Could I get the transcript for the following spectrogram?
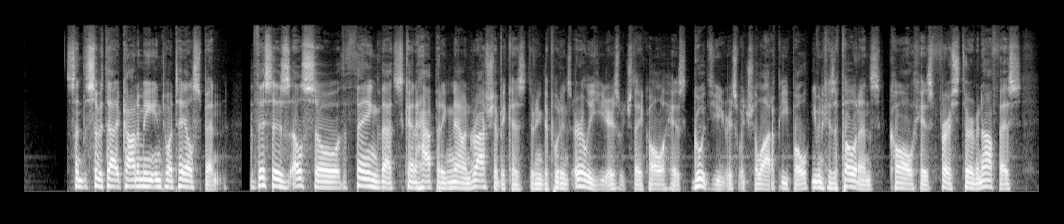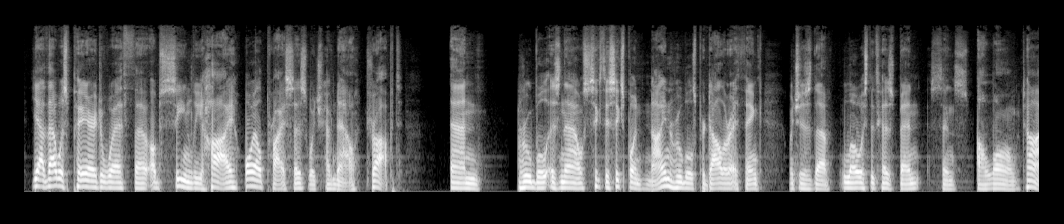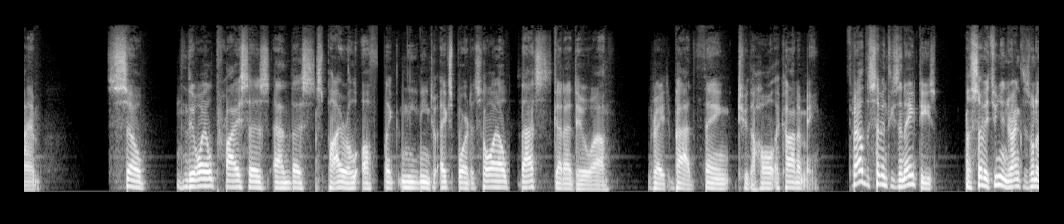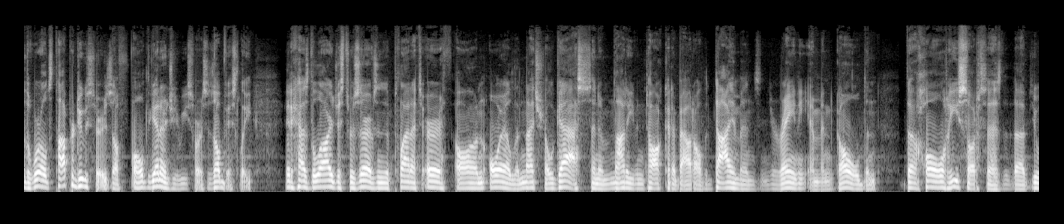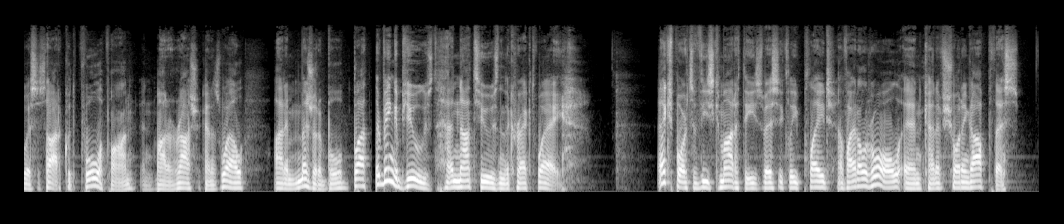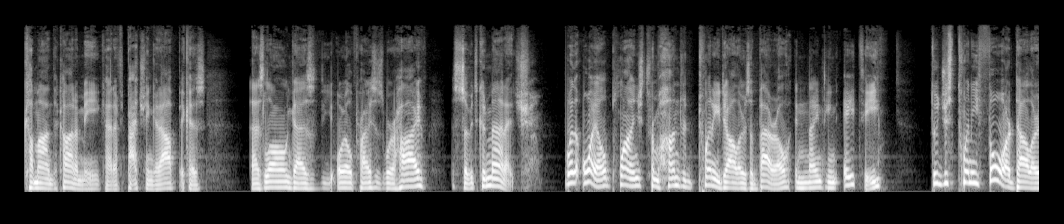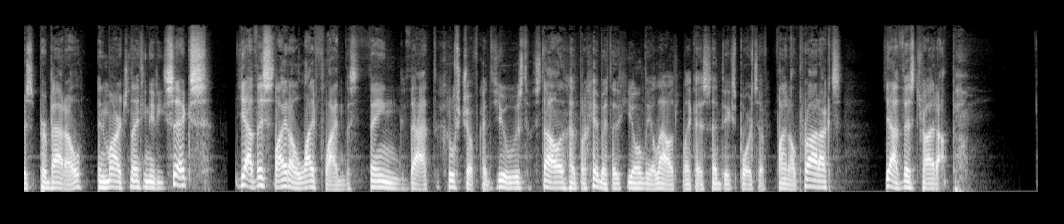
sent the Soviet economy into a tailspin this is also the thing that's kind of happening now in Russia because during the Putin's early years, which they call his good years, which a lot of people, even his opponents, call his first term in office, yeah, that was paired with uh, obscenely high oil prices, which have now dropped. And ruble is now 66.9 rubles per dollar, I think, which is the lowest it has been since a long time. So the oil prices and this spiral of like needing to export its oil, that's gonna do a great bad thing to the whole economy. Throughout the 70s and 80s, the Soviet Union ranked as one of the world's top producers of all the energy resources, obviously. It has the largest reserves in the planet Earth on oil and natural gas, and I'm not even talking about all the diamonds and uranium and gold and the whole resources that the USSR could pull upon, and modern Russia can as well are immeasurable, but they're being abused and not used in the correct way. Exports of these commodities basically played a vital role in kind of shoring up this command economy, kind of patching it up, because as long as the oil prices were high, the Soviets could manage. When oil plunged from $120 a barrel in 1980 to just $24 per barrel in March 1986, yeah, this vital lifeline, this thing that Khrushchev had used, Stalin had prohibited, he only allowed, like I said, the exports of final products. Yeah, this dried up.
